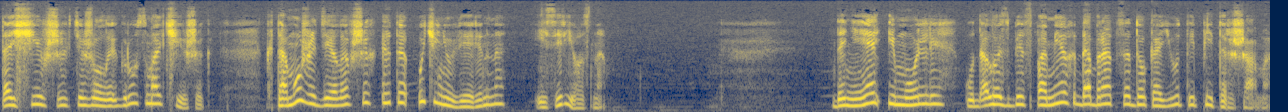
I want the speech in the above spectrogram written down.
тащивших тяжелый груз мальчишек, к тому же делавших это очень уверенно и серьезно. Даниэль и Молли удалось без помех добраться до каюты Питершама.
